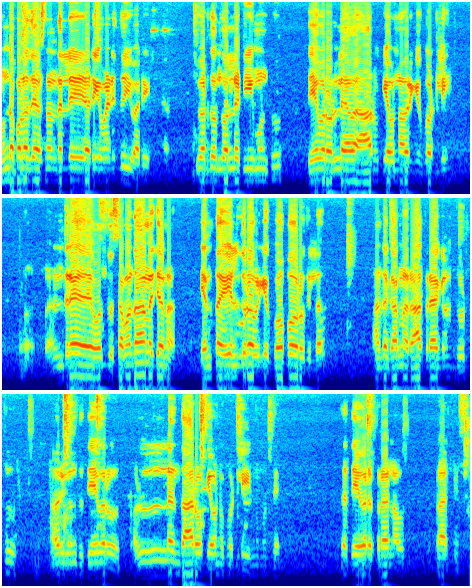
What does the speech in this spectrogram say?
ಮುಂಡಪಳ ದೇವಸ್ಥಾನದಲ್ಲಿ ಅಡಿಗೆ ಮಾಡಿದ್ದು ಇವರಿ. ಇವರದೊಂದು ಒಳ್ಳೆ ಟೀಮ್ ಉಂಟು. ದೇವರ ಒಳ್ಳೆ ಆರೋಗ್ಯವನ್ನು ಅವರಿಗೆ ಕೊಡ್ಲಿ. ಅಂದ್ರೆ ಒಂದು ಸಮಾಧಾನ ಜನ. ಎಂತ ಹೇಳಿದ್ರು ಅವರಿಗೆ ಕೋಪ ಬರುವುದಿಲ್ಲ ಆದ ಕಾರಣ ರಾತ್ರಿ ಆಗಲು ದುಡ್ದು ಅವರಿಗೊಂದು ದೇವರು ಒಳ್ಳೆ ಒಂದು ಆರೋಗ್ಯವನ್ನು ಕೊಡ್ಲಿ ಇನ್ನು ಮುಂದೆ. ಅಂತ ದೇವರ ಹತ್ರ ನಾವು ಪ್ರಾರ್ಥಿಸಿ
